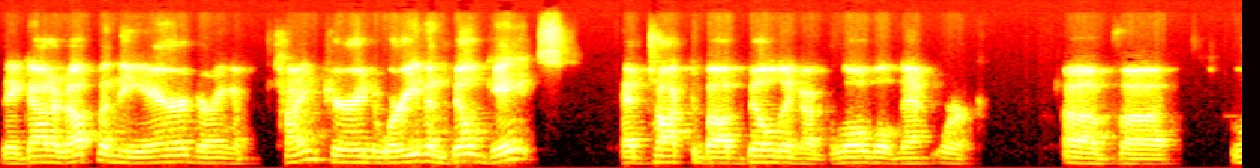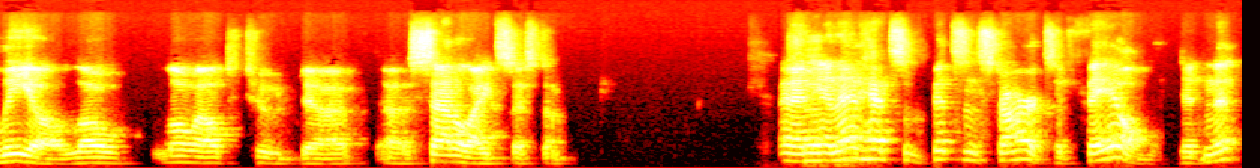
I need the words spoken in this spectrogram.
They got it up in the air during a time period where even Bill Gates had talked about building a global network of uh, LEO, low, low altitude uh, uh, satellite system. And, and that had some fits and starts. It failed, didn't it?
